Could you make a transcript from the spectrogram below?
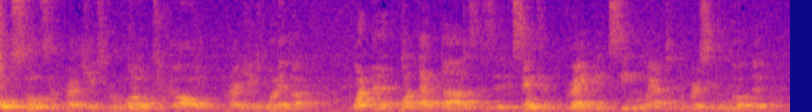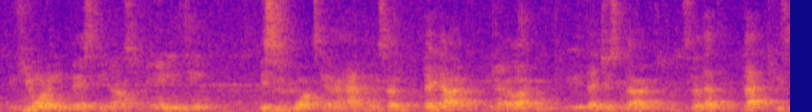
all sorts of projects, from oil to gold projects, whatever. What that, what that does is it sends a great big signal out to the rest of the world that if you want to invest in us in anything, this is what's going to happen. So they don't, you know, like they just don't. So that that is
